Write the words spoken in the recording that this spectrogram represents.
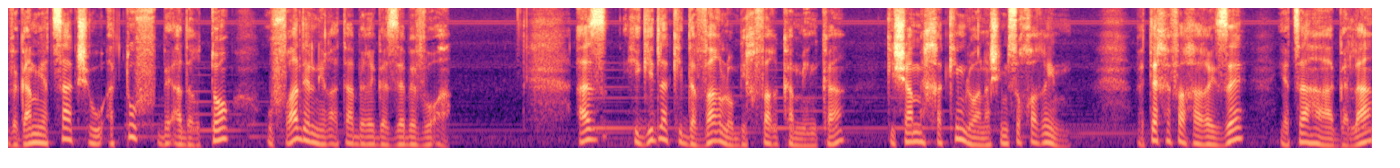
וגם יצא כשהוא עטוף באדרתו, ופרדל נראתה ברגע זה בבואה. אז הגיד לה כי דבר לו בכפר קמינקה, כי שם מחכים לו אנשים סוחרים. ותכף אחרי זה יצאה העגלה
